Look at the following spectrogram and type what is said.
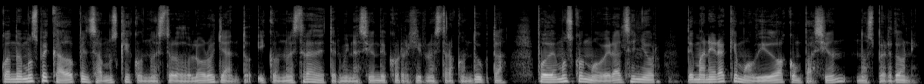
Cuando hemos pecado pensamos que con nuestro dolor o llanto y con nuestra determinación de corregir nuestra conducta podemos conmover al Señor de manera que movido a compasión nos perdone.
